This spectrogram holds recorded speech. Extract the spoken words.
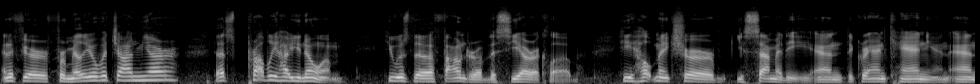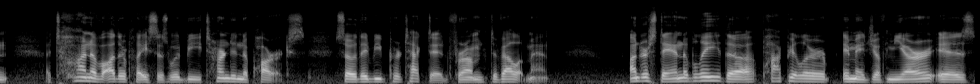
And if you're familiar with John Muir, that's probably how you know him. He was the founder of the Sierra Club, he helped make sure Yosemite and the Grand Canyon and a ton of other places would be turned into parks so they'd be protected from development. Understandably, the popular image of Muir is,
